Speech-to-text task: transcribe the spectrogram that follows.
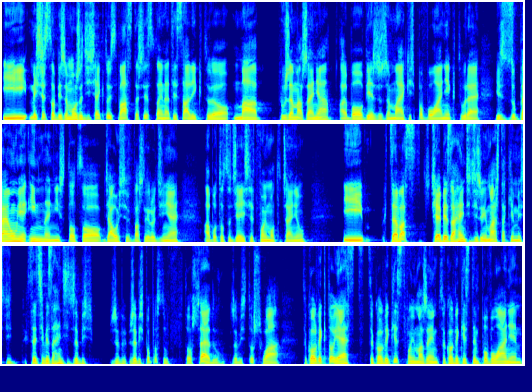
I myślę sobie, że może dzisiaj ktoś z Was też jest tutaj na tej sali, który ma duże marzenia, albo wierzy, że ma jakieś powołanie, które jest zupełnie inne niż to, co działo się w Waszej rodzinie, albo to, co dzieje się w Twoim otoczeniu. I chcę Was, Ciebie zachęcić, jeżeli masz takie myśli, chcę Ciebie zachęcić, żebyś, żeby, żebyś po prostu w to szedł, żebyś to szła cokolwiek to jest, cokolwiek jest Twoim marzeniem, cokolwiek jest tym powołaniem,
